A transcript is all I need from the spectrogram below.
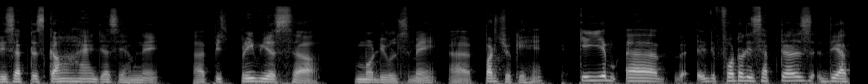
receptors कहाँ हैं? जैसे हमने प्रीवियस मॉड्यूल्स में पढ़ चुके हैं कि ये photo receptors they are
